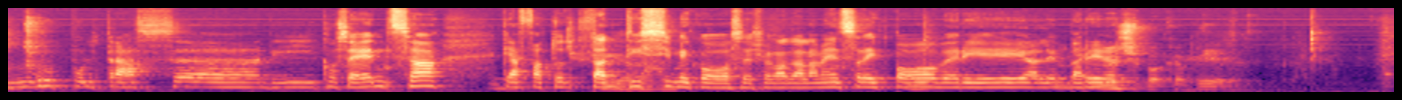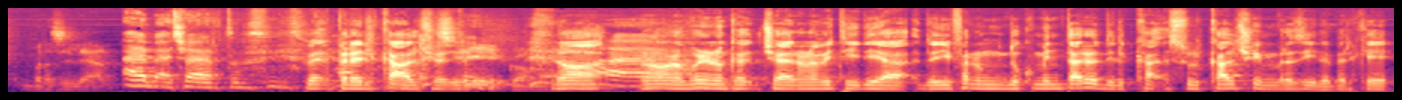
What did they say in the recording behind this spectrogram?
un gruppo ultras eh, di Cosenza che ha fatto tantissime cose. Cioè, va dalla mensa dei poveri alle barriere. Lui ci può capire. Brasiliano. Eh, beh, certo. Sì. Per, per il calcio. Sì, di-. No, Eh. no, no, voi non, cioè, non avete idea. Devi fare un documentario del ca- sul calcio in Brasile perché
